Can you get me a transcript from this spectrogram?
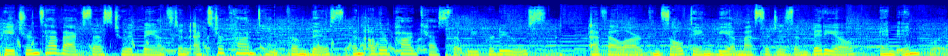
Patrons have access to advanced and extra content from this and other podcasts that we produce, FLR consulting via messages and video, and input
